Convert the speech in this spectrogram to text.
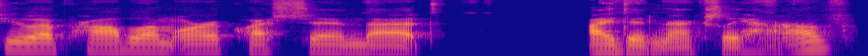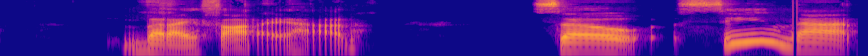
to a problem or a question that I didn't actually have, but I thought I had. So seeing that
